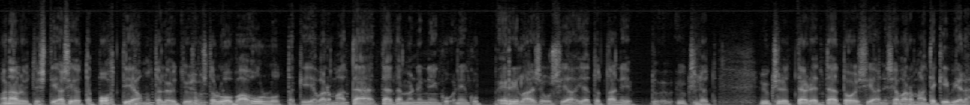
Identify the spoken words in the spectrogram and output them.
analyyttisesti asioita pohtia, mutta löytyy semmoista luovaa hulluuttakin ja varmaan tämä, tämä tämmöinen niin kuin, niin kuin erilaisuus ja, ja tota, niin yksilöt, yksilöt täydentää toisiaan, niin se varmaan teki vielä,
